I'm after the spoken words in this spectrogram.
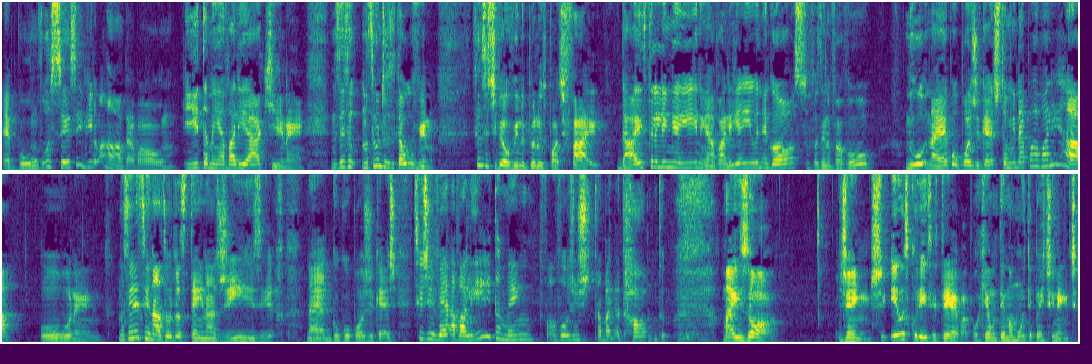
é bom você seguir lá, tá bom? E também avaliar aqui, né? Não sei, se, não sei onde você tá ouvindo. Se você estiver ouvindo pelo Spotify, dá a estrelinha aí, né? Avalia aí o negócio, fazendo um favor. No, na Apple Podcast também dá pra avaliar ou nem. Não sei se nas outras tem, na Deezer, né? Google Podcast. Se tiver, avalie também, por favor, a gente trabalha tanto. Mas, ó. Gente, eu escolhi esse tema porque é um tema muito pertinente.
